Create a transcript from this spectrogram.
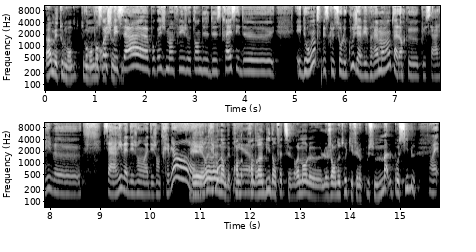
ah, mais tout le monde, tout Pour, le monde. Pourquoi je fais ça euh, Pourquoi je m'inflige autant de, de stress et de et de honte? Parce que sur le coup j'avais vraiment honte alors que, que ça arrive euh, ça arrive à des gens à des gens très bien mais ouais, non mais prendre euh... prendre un bide en fait c'est vraiment le, le genre de truc qui fait le plus mal possible ouais.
